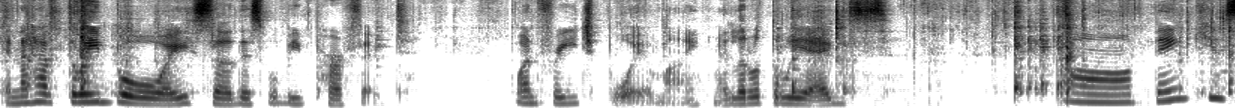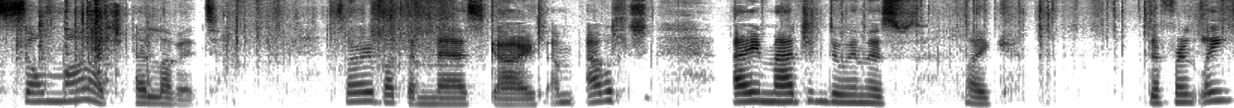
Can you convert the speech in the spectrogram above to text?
And I have three boys, so this will be perfect. One for each boy of mine. My little three eggs. Oh, thank you so much. I love it. Sorry about the mess, guys. I'm, I was, I imagined doing this like differently,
